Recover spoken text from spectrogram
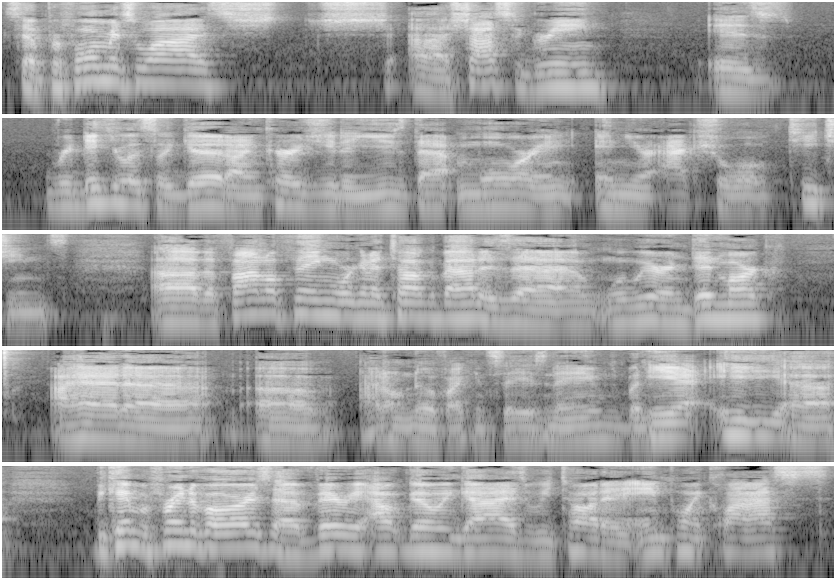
So performance wise, sh- sh- uh, shots to green is ridiculously good. I encourage you to use that more in, in your actual teachings. Uh, the final thing we're going to talk about is uh, when we were in Denmark, I had a, a I don't know if I can say his name, but he he uh, became a friend of ours, a very outgoing guy. As we taught a Aimpoint class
